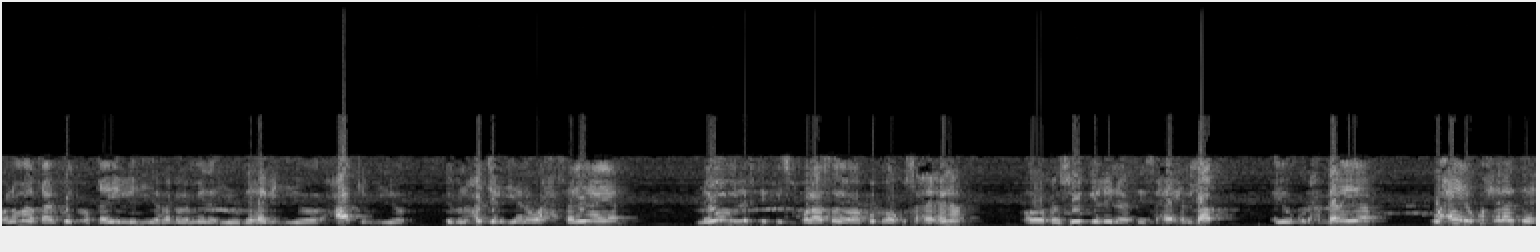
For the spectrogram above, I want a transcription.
Culamada qaarkood cuqayli iyo rag lamida iyo dahabi iyo xaakim iyo ibnu xajar iyana waa xasaninayaan nawowi laftirkiisa khulaasada waa ku saxiixina oo wuxuu soo gelinaa fi saxiix ilbaab ayuu ku dhex darayaa waxayna ku xiran tahay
